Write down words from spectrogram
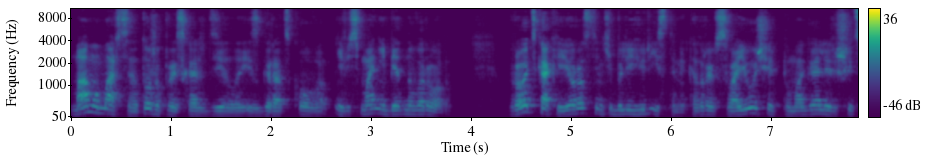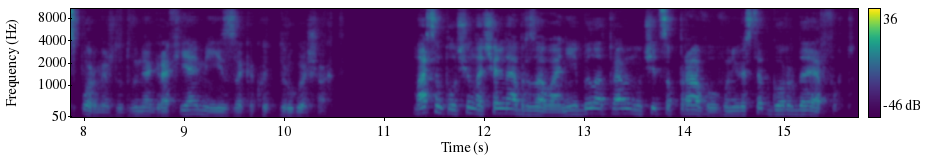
Мама Мартина тоже происходила из городского и весьма небедного рода. Вроде как ее родственники были юристами, которые в свою очередь помогали решить спор между двумя графьями из-за какой-то другой шахты. Марсен получил начальное образование и был отправлен учиться праву в университет города Эрфурт.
